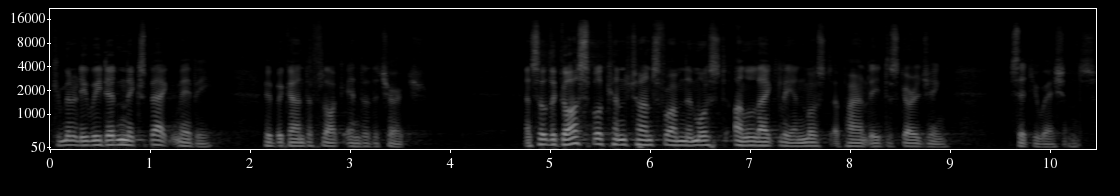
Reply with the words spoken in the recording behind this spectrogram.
community we didn't expect maybe, who began to flock into the church. And so the gospel can transform the most unlikely and most apparently discouraging situations.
